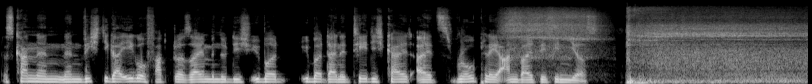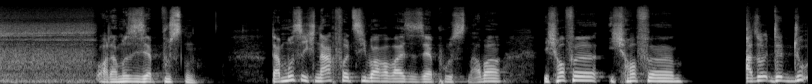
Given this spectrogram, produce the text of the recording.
das kann ein, ein wichtiger Ego-Faktor sein, wenn du dich über, über deine Tätigkeit als Roleplay-Anwalt definierst. Oh, da muss ich sehr pusten. Da muss ich nachvollziehbarerweise sehr pusten. Aber ich hoffe, ich hoffe, also du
